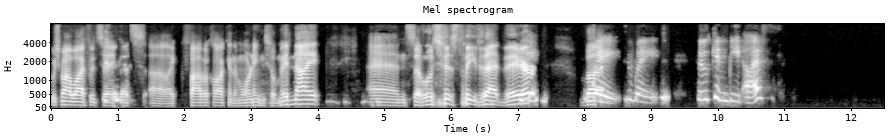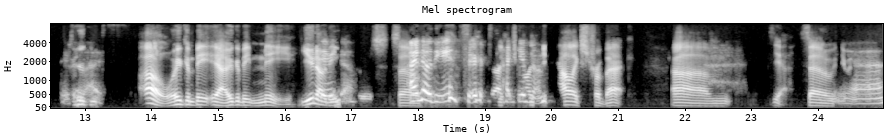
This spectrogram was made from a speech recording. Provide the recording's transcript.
which my wife would say that's uh, like five o'clock in the morning till midnight. And so we'll just leave that there. But wait, wait. Who can beat us? There's Who no us. oh, who can beat? Yeah, who can beat me? You know There the you go. answers. So I know the answers. like, I give them. Alex Trebek. Um, yeah. So anyway. Yeah.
